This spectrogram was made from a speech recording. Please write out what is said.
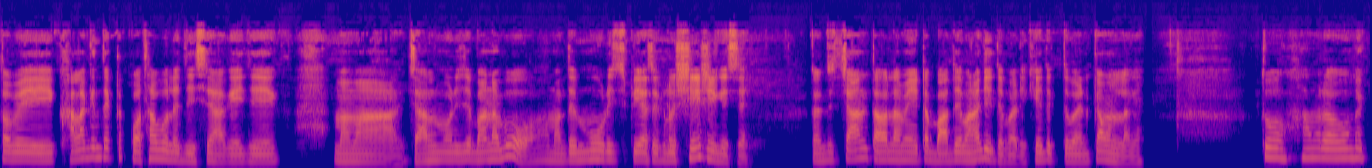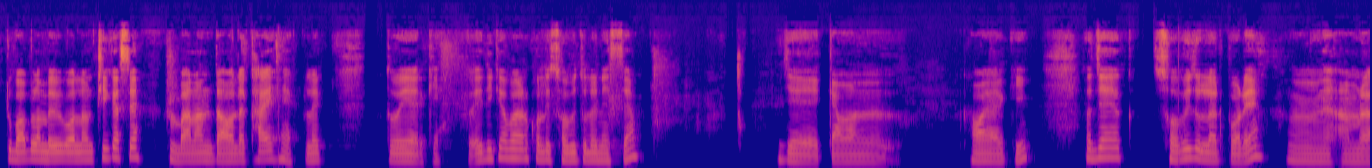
তবে খালা কিন্তু একটা কথা বলে দিয়েছে আগে যে, মামা জালমুড়ি যে বানাবো, আমাদের মরিচ, পেঁয়াজ এগুলো শেষ হয়ে গেছে। যদি চান তাহলে আমি এটা বাদে বানিয়ে দিতে পারি, খেয়ে দেখতে পারেন কেমন লাগে। তো আমরাও একটু ভাবলাম, ভেবে বললাম, ঠিক আছে, বানান তাহলে, খাই, এক প্লেট। তো এই আর কি। তো এদিকে আবার কলি ছবি তুলে নিচ্ছে যে কেমন হয় আর কি। যে ছবি তোলার পরে আমরা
